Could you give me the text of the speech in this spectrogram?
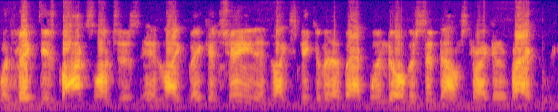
would make these box lunches and like make a chain and like sneak them in a back window of a sit down strike in a factory.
